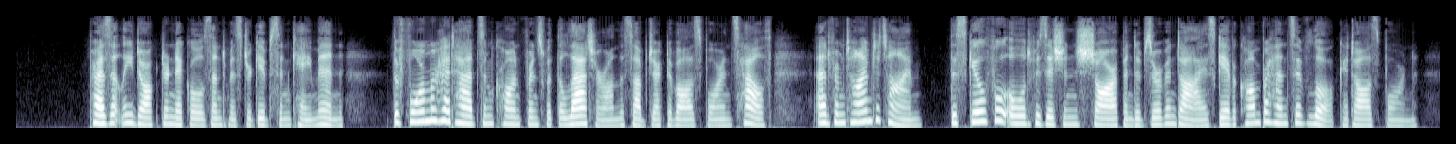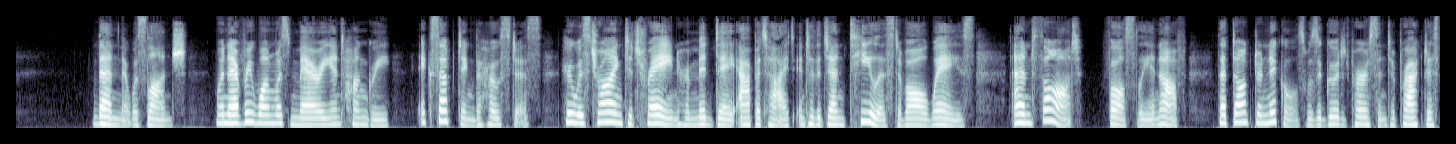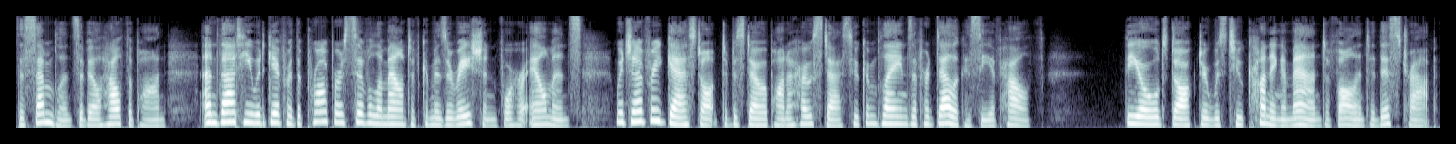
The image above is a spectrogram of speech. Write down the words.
Presently Dr. Nicholls and Mr. Gibson came in. The former had had some conference with the latter on the subject of Osborne's health, and from time to time the skilful old physician's sharp and observant eyes gave a comprehensive look at Osborne. Then there was lunch, when every one was merry and hungry, excepting the hostess, who was trying to train her midday appetite into the genteelest of all ways, and thought, falsely enough, that Dr. Nicholls was a good person to practise the semblance of ill health upon, and that he would give her the proper civil amount of commiseration for her ailments, which every guest ought to bestow upon a hostess who complains of her delicacy of health. The old doctor was too cunning a man to fall into this trap.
